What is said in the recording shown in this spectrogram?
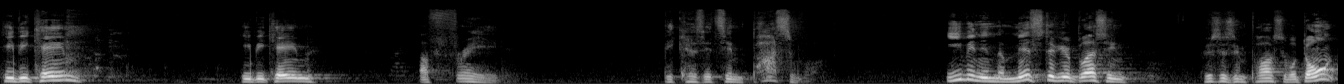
He became. He became afraid because it's impossible. Even in the midst of your blessing, this is impossible. Don't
